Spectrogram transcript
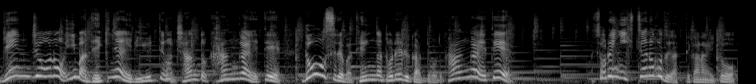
現状の今できない理由っていうのをちゃんと考えてどうすれば点が取れるかってことを考えてそれに必要なことをやっていかないと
